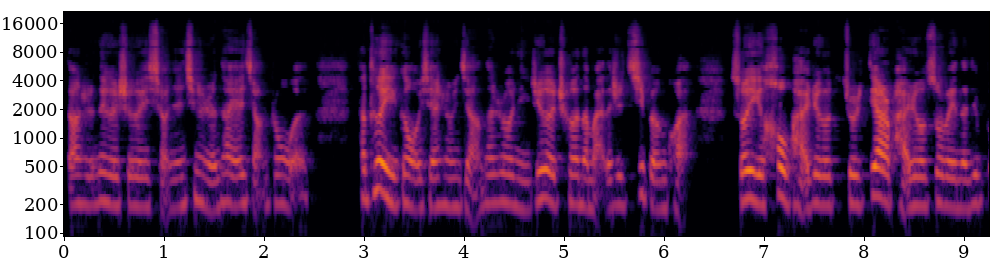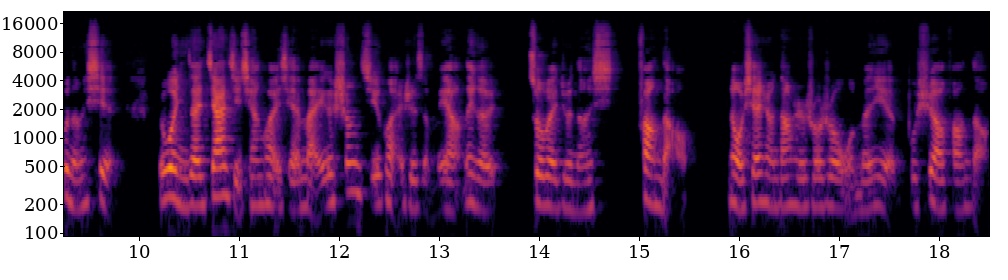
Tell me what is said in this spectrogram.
当时那个是个小年轻人，他也讲中文，他特意跟我先生讲，他说你这个车呢买的是基本款，所以后排这个就是第二排这个座位呢就不能卸。如果你再加几千块钱买一个升级款是怎么样，那个座位就能放倒。那我先生当时说说我们也不需要放倒。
